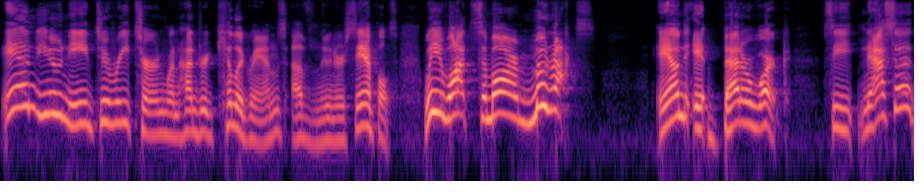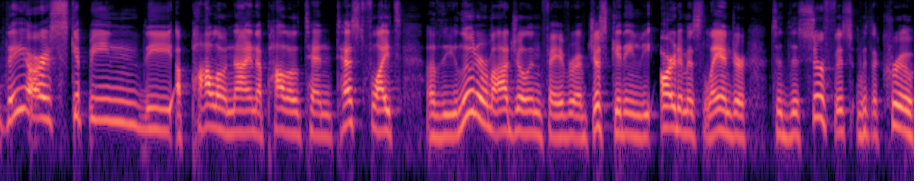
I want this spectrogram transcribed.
And you need to return 100 kilograms of lunar samples. We want some more moon rocks! And it better work. See, NASA, they are skipping the Apollo 9, Apollo 10 test flights of the lunar module in favor of just getting the Artemis lander to the surface with a crew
